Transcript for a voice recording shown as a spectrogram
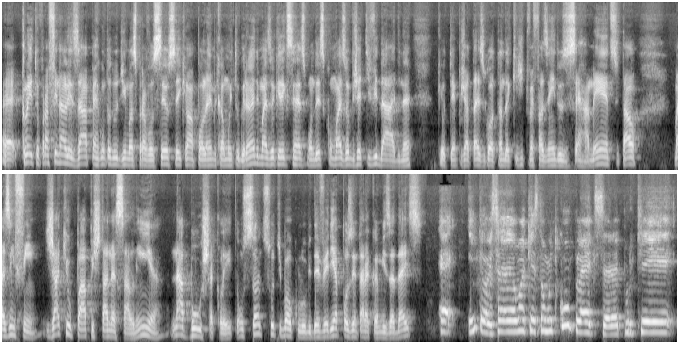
É, Cleito, para finalizar a pergunta do Dimas para você, eu sei que é uma polêmica muito grande, mas eu queria que você respondesse com mais objetividade, né? Porque o tempo já está esgotando aqui, a gente vai fazendo os encerramentos e tal. Mas enfim, já que o papo está nessa linha, na bucha, Cleiton, o Santos Futebol Clube deveria aposentar a camisa 10? É, então, isso é uma questão muito complexa, né? Porque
